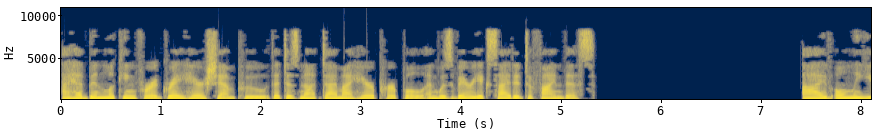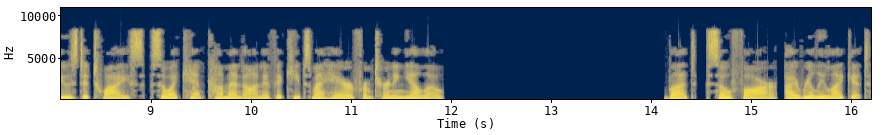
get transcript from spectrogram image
I had been looking for a gray hair shampoo that does not dye my hair purple and was very excited to find this. I've only used it twice, so I can't comment on if it keeps my hair from turning yellow. But, so far, I really like it.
